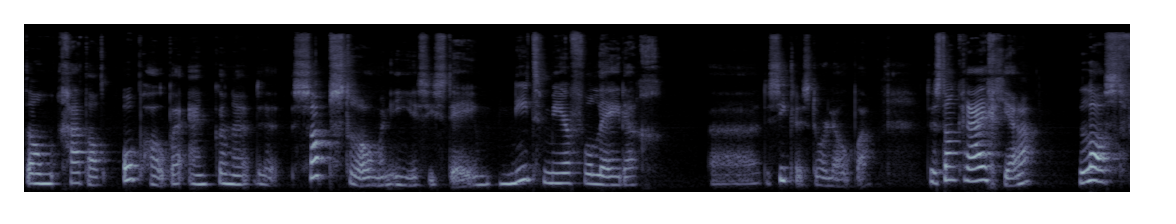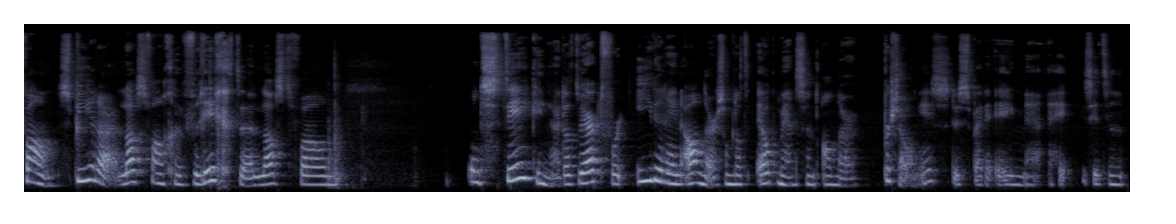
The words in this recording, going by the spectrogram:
dan gaat dat ophopen en kunnen de sapstromen in je systeem niet meer volledig uh, de cyclus doorlopen. Dus dan krijg je last van spieren, last van gewrichten, last van ontstekingen. Dat werkt voor iedereen anders, omdat elk mens een ander persoon is. Dus bij de een eh, zit een,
